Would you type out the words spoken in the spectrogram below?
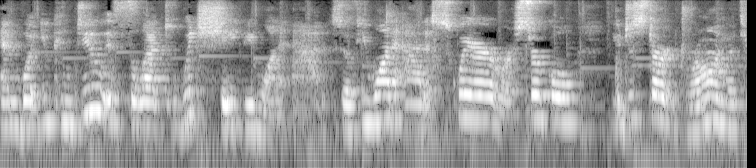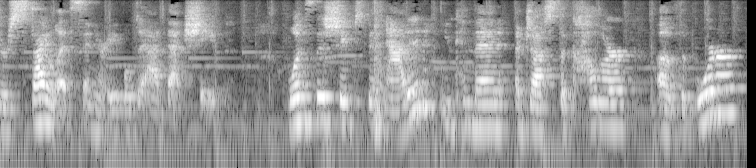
And what you can do is select which shape you want to add. So if you want to add a square or a circle, you just start drawing with your stylus and you're able to add that shape. Once this shape's been added, you can then adjust the color of the border,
